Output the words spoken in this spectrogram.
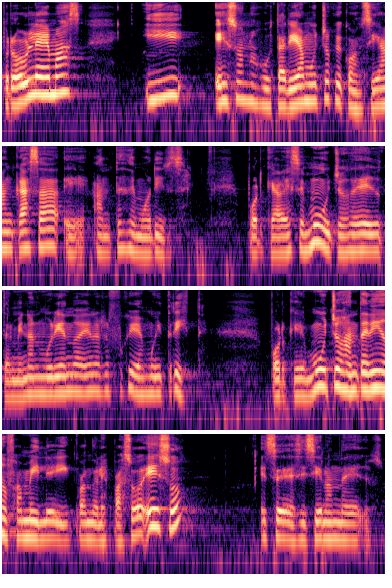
problemas y eso nos gustaría mucho que consigan casa eh, antes de morirse, porque a veces muchos de ellos terminan muriendo ahí en el refugio y es muy triste, porque muchos han tenido familia y cuando les pasó eso, eh, se deshicieron de ellos.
